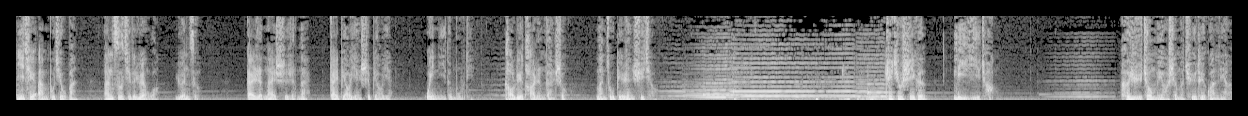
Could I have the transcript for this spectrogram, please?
一切按部就班，按自己的愿望、原则，该忍耐时忍耐，该表演时表演，为你的目的，考虑他人感受。满足别人需求，这就是一个利益场，和宇宙没有什么绝对关联了。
